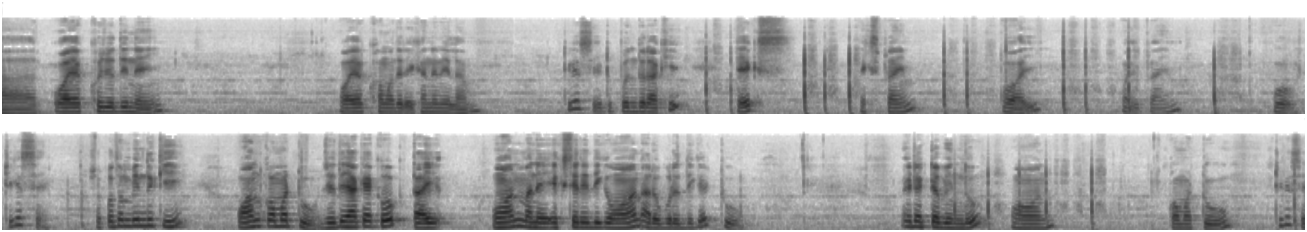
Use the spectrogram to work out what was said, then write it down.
আর অক্ষ যদি নেই অক্ষ আমাদের এখানে নিলাম। ঠিক আছে? এটুক পর্যন্ত রাখি। X X prime Y Y prime ও ঠিক আছে? সো প্রথম বিন্দু কি? ওয়ান কমা টু যেহেতু এক একক, তাই ওয়ান মানে এক্সের দিকে ওয়ান আর উপরের দিকে টু এটা একটা বিন্দু ওয়ান কমা টু ঠিক আছে?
